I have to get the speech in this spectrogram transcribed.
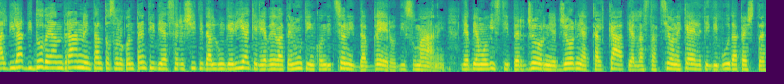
al di là di dove andranno, intanto sono contenti di essere usciti dall'Ungheria che li aveva tenuti in condizioni davvero disumane. Li abbiamo visti per giorni e giorni accalcati alla stazione Keleti di Budapest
